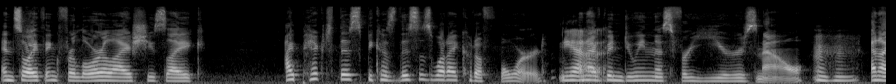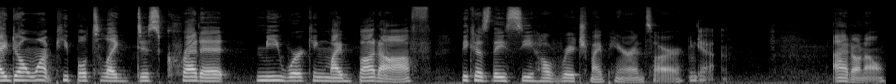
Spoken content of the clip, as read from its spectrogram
And so I think for Lorelai, she's like, I picked this because this is what I could afford. Yeah. And I've been doing this for years now. Mm-hmm. And I don't want people to like discredit me working my butt off because they see how rich my parents are. Yeah. I don't know.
